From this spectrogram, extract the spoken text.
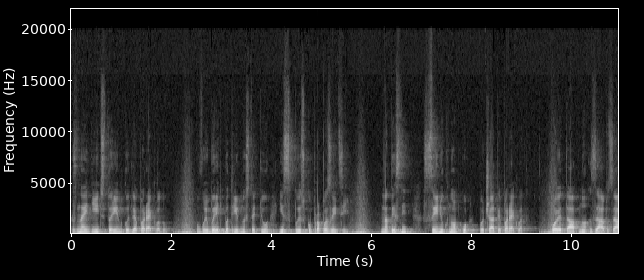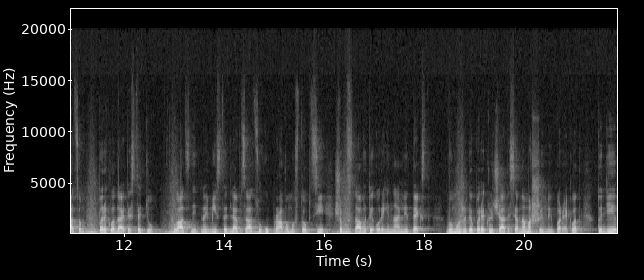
Знайдіть сторінку для перекладу. Виберіть потрібну статтю із списку пропозицій. Натисніть синю кнопку Почати переклад. Поетапно за абзацом перекладайте статтю. Клацніть на місце для абзацу у правому стовпці, щоб вставити оригінальний текст. Ви можете переключатися на машинний переклад, тоді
